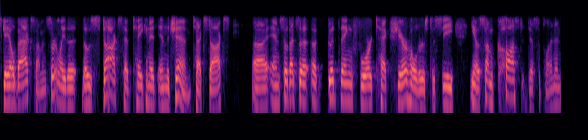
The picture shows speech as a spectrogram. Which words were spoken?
scale back some, and certainly the, those stocks have taken it in the chin. Tech stocks, uh, and so that's a, a good thing for tech shareholders to see, you know, some cost discipline. And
